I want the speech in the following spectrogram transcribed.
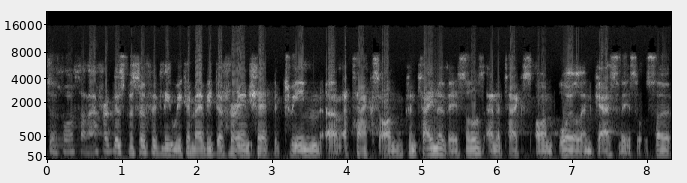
So for South Africa specifically, we can maybe differentiate between um, attacks on container vessels and attacks on oil and gas vessels. So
